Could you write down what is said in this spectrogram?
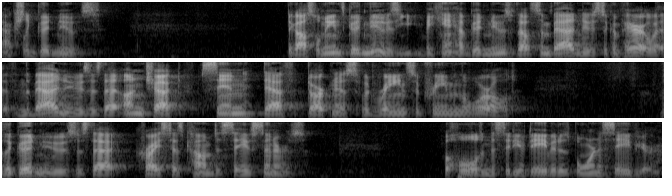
actually good news. The gospel means good news, but you can't have good news without some bad news to compare it with. And the bad news is that unchecked, sin, death, darkness would reign supreme in the world. But the good news is that Christ has come to save sinners. Behold, in the city of David is born a Savior,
